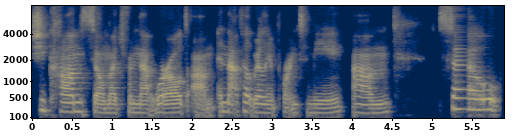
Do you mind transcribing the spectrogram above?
she comes so much from that world um and that felt really important to me. Um so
